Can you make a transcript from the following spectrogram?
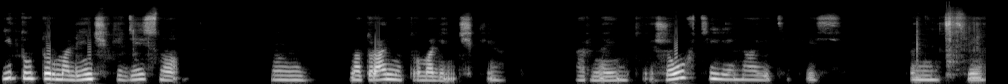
І тут турмалінчики, дійсно натуральні турмалінчики. Гарненькі. Жовті є навіть якісь камінці.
